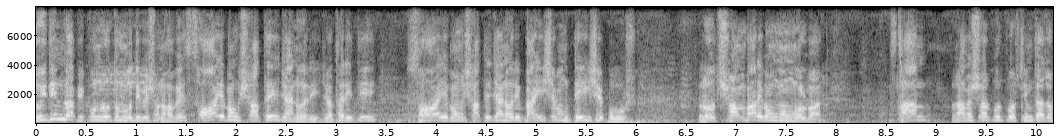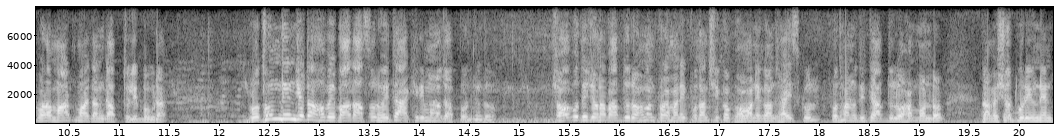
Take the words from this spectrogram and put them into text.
দুই দিন ব্যাপী পনেরোতম অধিবেশন হবে, ছয় এবং সাতই জানুয়ারি, যথারীতি ছয় এবং সাতই জানুয়ারি, বাইশ এবং তেইশে পৌষ, রোজ সোমবার এবং মঙ্গলবার। স্থান রামেশ্বরপুর পশ্চিম তেজপাড়া মাঠ ময়দান গাবতলি বগুড়া। প্রথম দিন যেটা হবে বাদ আসর হইতে আখিরি মনোজাত পর্যন্ত। সভাপতি জনাব আব্দুর রহমান প্রামাণিক প্রধান শিক্ষক ভবানীগঞ্জ হাই স্কুল, প্রধান অতিথি আব্দুল ওহাব মন্ডল রামেশ্বরপুর ইউনিয়ন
